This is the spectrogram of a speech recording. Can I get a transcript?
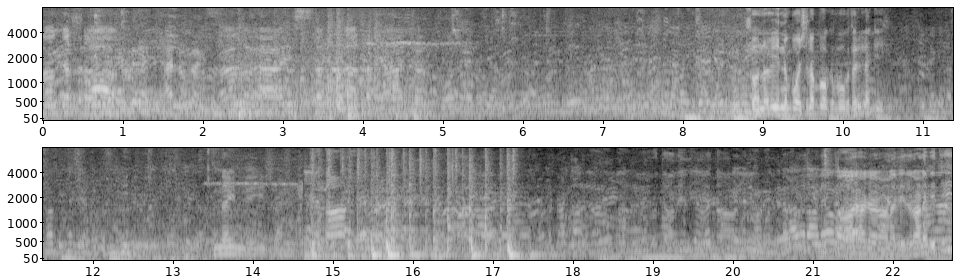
Langar Sahib hello guys hello guys ਸਨਿਤਾ ਸਨਿਆਚਨ ਸੋਨੂ ਵੀਰ ਨੂੰ ਪੁੱਛ ਲਓ ਭੁੱਖ ਭੁੱਖ ਤਾਂ ਨਹੀਂ ਲੱਗੀ। ਨਹੀਂ ਨਹੀਂ ਇਦਾਂ ਆ ਜਾ ਰਾਣਾ ਵੀਰ। ਰਾਣੇ ਵੀਰ ਜੀ?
